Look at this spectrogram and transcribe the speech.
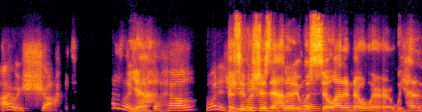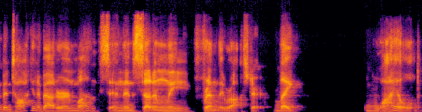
I was shocked. I was like, Yeah. what the hell? What is because it was just out of it was so out of nowhere. We hadn't been talking about her in months, and then suddenly friendly roster, like wild.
